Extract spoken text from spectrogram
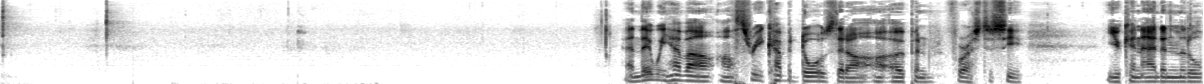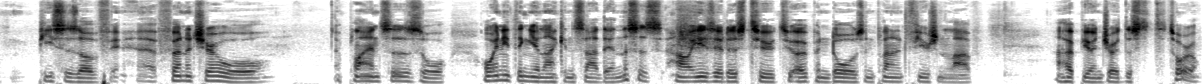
And there we have our, our three cupboard doors that are, are open for us to see. You can add in little pieces of uh, furniture or appliances or or anything you like inside there and this is how easy it is to to open doors in Planit Fusion Live. I hope you enjoyed this tutorial.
